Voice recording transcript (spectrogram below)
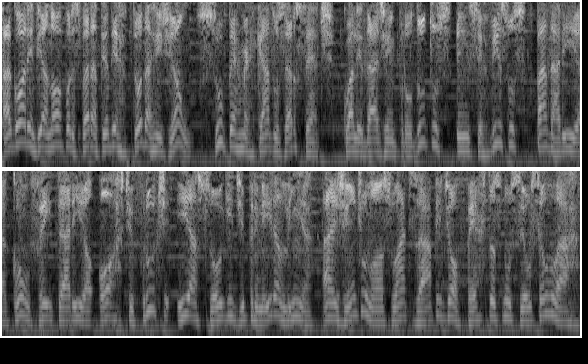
Agora em Vianópolis para atender toda a região, Supermercado 07. Qualidade em produtos, em serviços, padaria, confeitaria, hortifruti e açougue de primeira linha. Agende o nosso WhatsApp de ofertas no seu celular.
